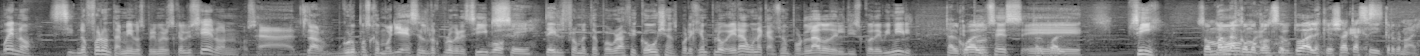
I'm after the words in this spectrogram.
Bueno, si no fueron también los primeros que lo hicieron. O sea, Claro. grupos como Yes, el rock progresivo, Sí. Tales from a Topographic Oceans, por ejemplo, era una canción por lado del disco de vinil. Tal cual, Entonces, tal eh, cual. sí. Son bandas No, como conceptuales que ya casi es- creo que no hay,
